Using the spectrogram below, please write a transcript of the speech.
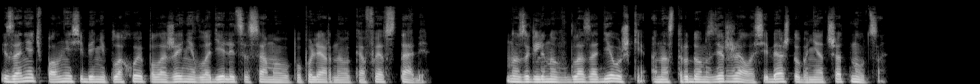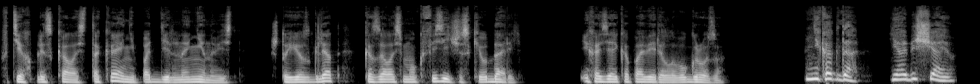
и занять вполне себе неплохое положение владелицы самого популярного кафе в стабе. Но заглянув в глаза девушки, она с трудом сдержала себя, чтобы не отшатнуться. В тех плескалась такая неподдельная ненависть, что ее взгляд, казалось, мог физически ударить. И хозяйка поверила в угрозу. «Никогда, я обещаю.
